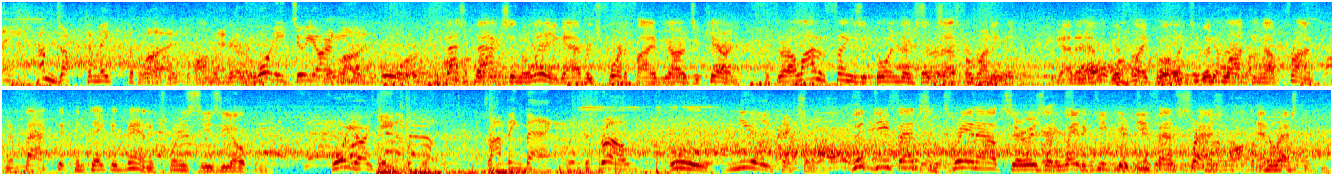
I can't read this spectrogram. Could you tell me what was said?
Lane comes up to make the play at the 42-yard line. The best backs in the league average four to five yards a carry, but there are a lot of things that go into a successful running game. You got to have good play calling, good blocking up front, and a back that can take advantage when he sees the opening. Four-yard gain on the play. Dropping back with the throw. Ooh, nearly picked off. Good defense and three and out series are the way to keep your defense fresh and rested.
